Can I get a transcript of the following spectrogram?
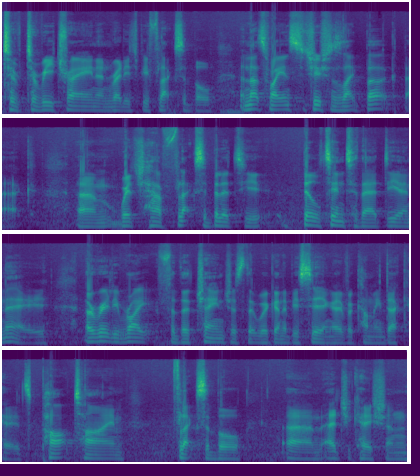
to, to retrain and ready to be flexible. And that's why institutions like Birkbeck um, which have flexibility built into their DNA, are really right for the changes that we're going to be seeing over coming decades. Part-time, flexible um, education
